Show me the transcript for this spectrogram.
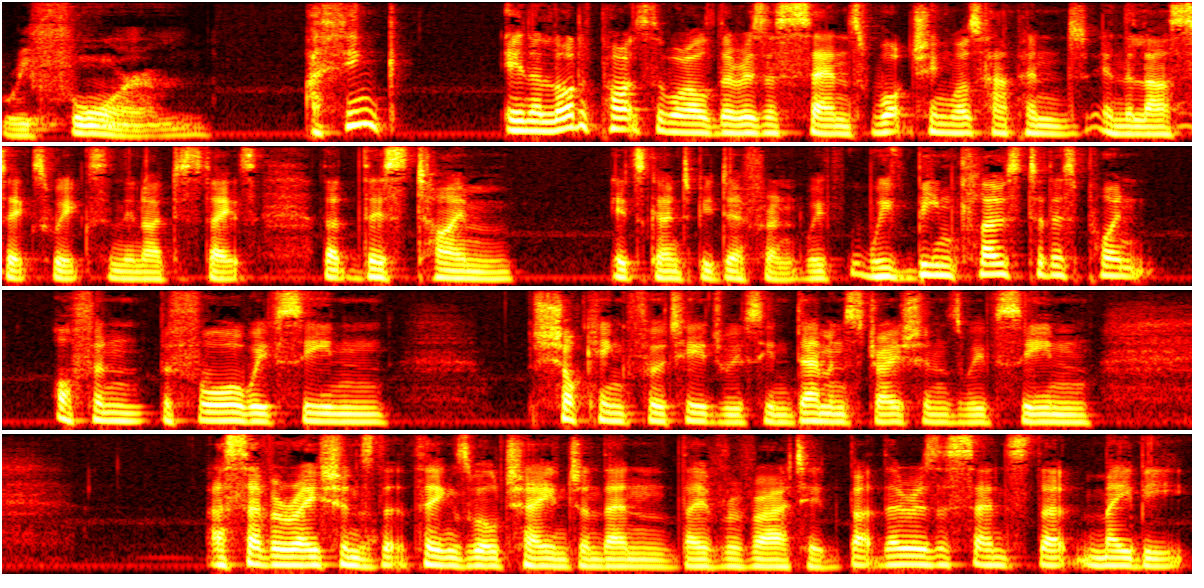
reform. I think in a lot of parts of the world, there is a sense, watching what's happened in the last six weeks in the United States, that this time it's going to be different. We've we've been close to this point often before. We've seen shocking footage, we've seen demonstrations, we've seen asseverations that things will change and then they've reverted. But there is a sense that maybe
